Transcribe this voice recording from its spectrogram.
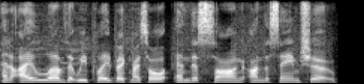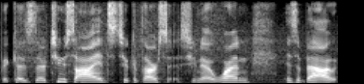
And I love that we played Break My Soul and this song on the same show because there are two sides to catharsis. You know, one is about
